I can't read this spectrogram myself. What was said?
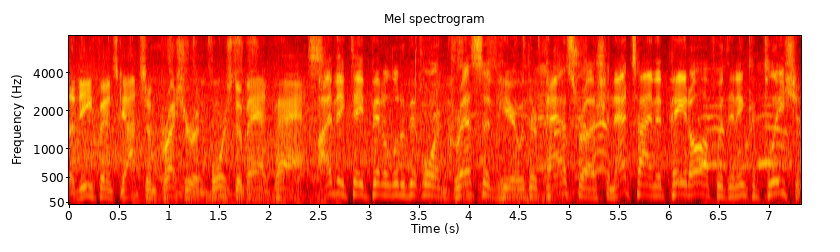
The defense got some pressure and forced a bad pass. I think they've been a little bit more aggressive here with their pass rush, and that time it paid off with an incompletion.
